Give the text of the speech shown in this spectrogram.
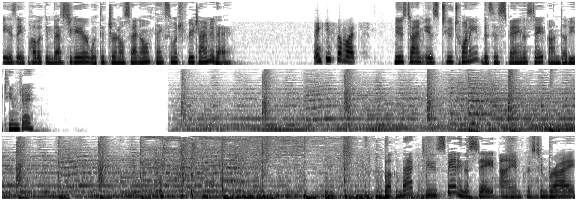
is a public investigator with the Journal Sentinel. Thanks so much for your time today. Thank you so much. News time is 220. This is Spanning the State on WTMJ. Welcome back to Spanning the State. I am Kristin Brey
